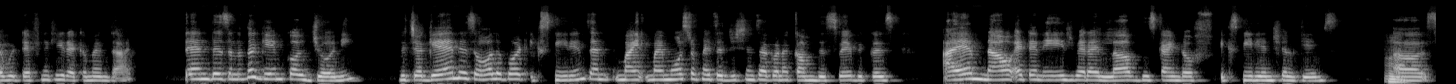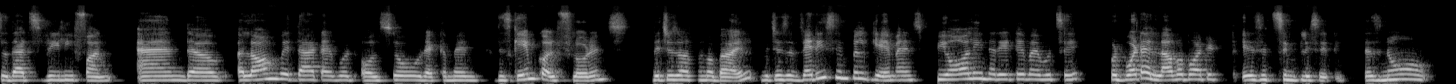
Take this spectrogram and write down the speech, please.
i would definitely recommend that. Then there's another game called journey which again is all about experience. And my my most of my suggestions are going to come this way because i am now at an age where i love this kind of experiential games. Mm. uh, so that's really fun. And uh, along with that i would also recommend this game called florence which is on mobile, which is a very simple game and it's purely narrative, I would say. But what I love about it is its simplicity. There's no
